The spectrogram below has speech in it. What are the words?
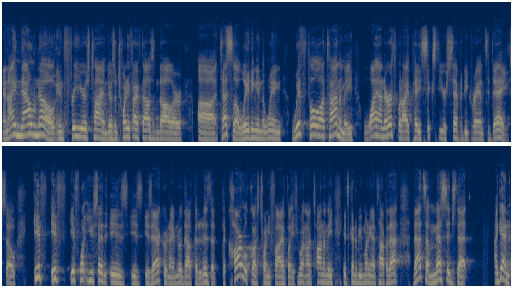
and I now know in three years' time there's a $25,000 uh, Tesla waiting in the wing with full autonomy, why on earth would I pay 60 or 70 grand today? So if if if what you said is is is accurate, I have no doubt that it is that the car will cost 25, but if you want autonomy, it's going to be money on top of that. That's a message that again,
